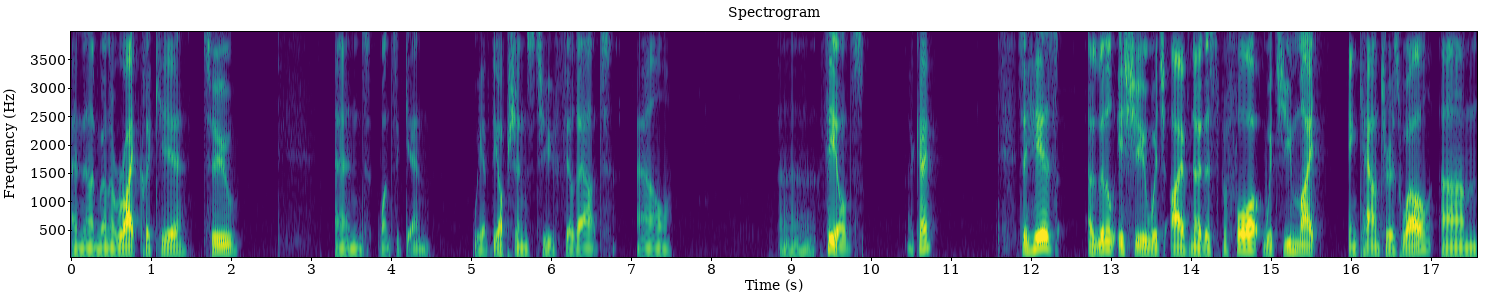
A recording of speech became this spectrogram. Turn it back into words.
and then I'm going to right click here, two, and once again, we have the options to fill out our uh, fields. Okay. So here's a little issue which I've noticed before, which you might encounter as well, um,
